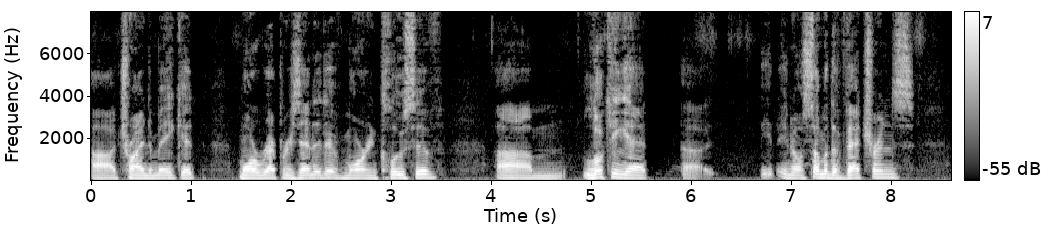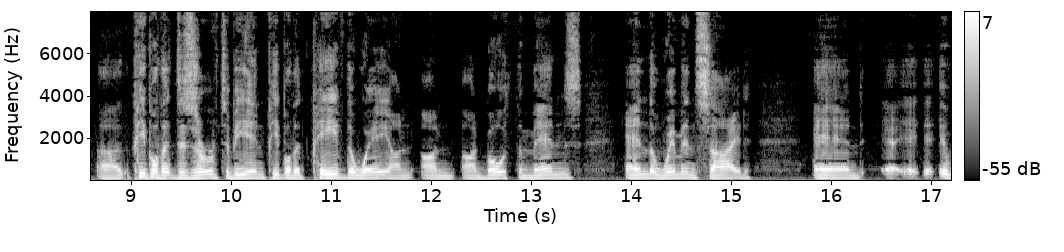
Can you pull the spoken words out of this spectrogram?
uh, trying to make it more representative, more inclusive, um, looking at uh, you know some of the veterans, uh, people that deserve to be in, people that paved the way on on on both the men's and the women's side, and it, it,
